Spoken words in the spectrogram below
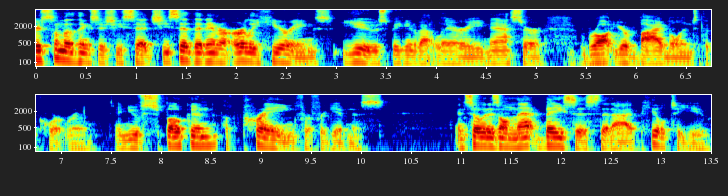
Here's some of the things that she said. She said that in her early hearings, you, speaking about Larry Nassar, brought your Bible into the courtroom and you've spoken of praying for forgiveness. And so it is on that basis that I appeal to you.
